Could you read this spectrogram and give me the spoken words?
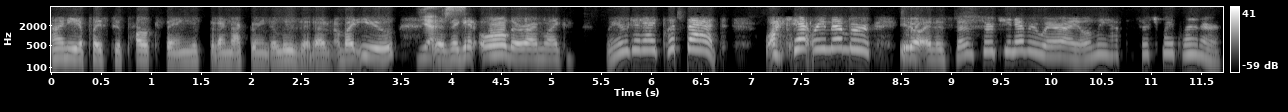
i need a place to park things but i'm not going to lose it. I don't know about you yes. as i get older i'm like where did i put that well, I can't remember, you know, and instead of searching everywhere, I only have to search my planner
